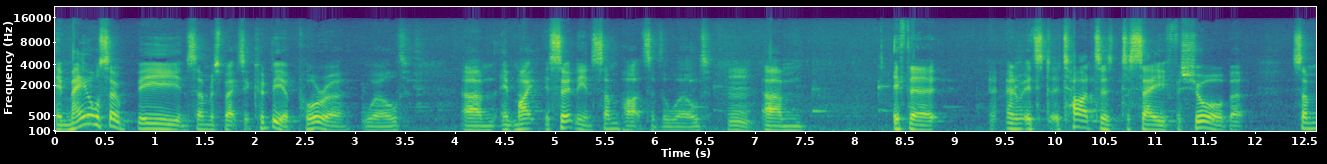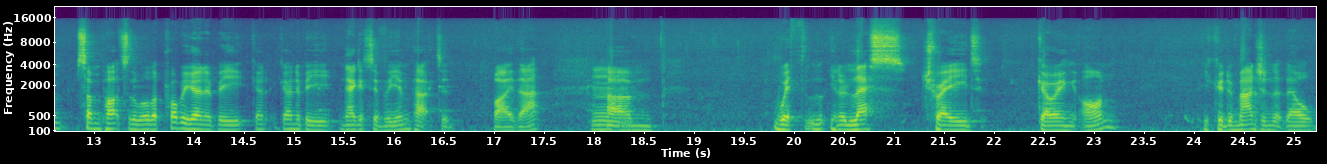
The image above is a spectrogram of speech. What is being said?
It may also be, in some respects, it could be a poorer world. Um, it might, certainly in some parts of the world, um, if the and it's it's hard to, to say for sure, but some some parts of the world are probably going to be going to be negatively impacted by that, um, with you know less trade going on. You could imagine that there'll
